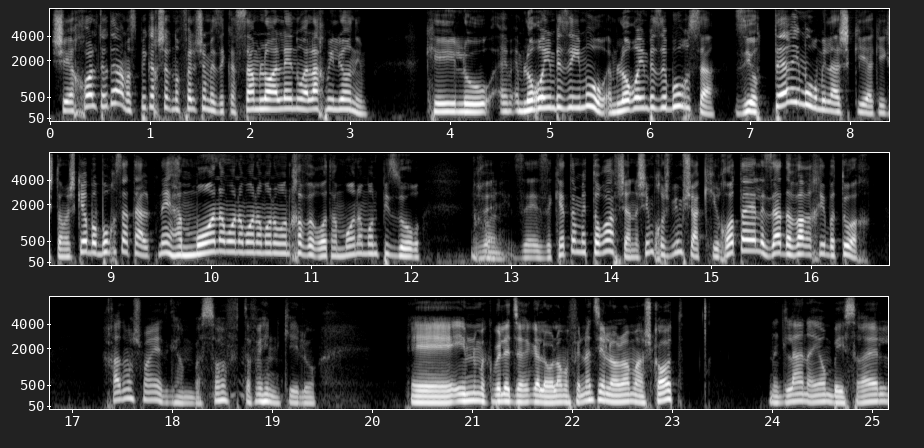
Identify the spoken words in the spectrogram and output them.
שיכול, אתה יודע, מספיק עכשיו נופל שם איזה קסאם לא עלינו, הלך מיליונים. כאילו, הם, הם לא רואים בזה הימור, הם לא רואים בזה בורסה. זה יותר הימור מלהשקיע, כי כשאתה משקיע בבורסה אתה על פני המון המון המון המון המון חברות, המון המון פיזור. נכון. זה, זה קטע מטורף, שאנשים חושבים שהקירות האלה זה הדבר הכי בטוח. חד משמעית, גם בסוף, תבין, כאילו, אה, אם נמקבל את זה רגע לעולם הפיננסי, לעולם ההשקעות, נדל"ן היום בישראל,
